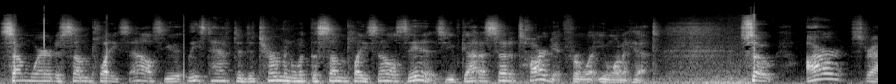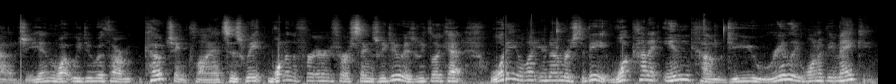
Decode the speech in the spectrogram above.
somewhere to someplace else, you at least have to determine what the someplace else is. You've got to set a target for what you want to hit. So our strategy and what we do with our coaching clients is we one of the very first things we do is we look at what do you want your numbers to be? What kind of income do you really want to be making?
